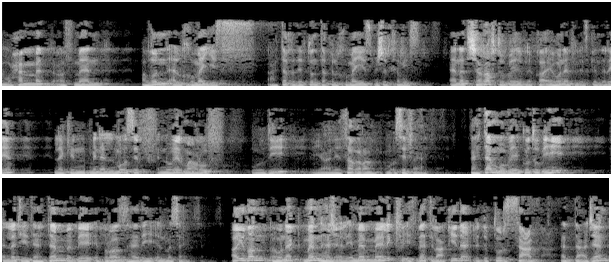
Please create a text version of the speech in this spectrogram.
محمد عثمان أظن الخميس. أعتقد بتنطق الخميس مش الخميس. أنا تشرفت بلقائي هنا في الإسكندرية لكن من المؤسف إنه غير معروف ودي يعني ثغرة مؤسفة يعني. فاهتموا بكتبه التي تهتم بإبراز هذه المسائل. أيضا هناك منهج الإمام مالك في إثبات العقيدة للدكتور سعد الدعجان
